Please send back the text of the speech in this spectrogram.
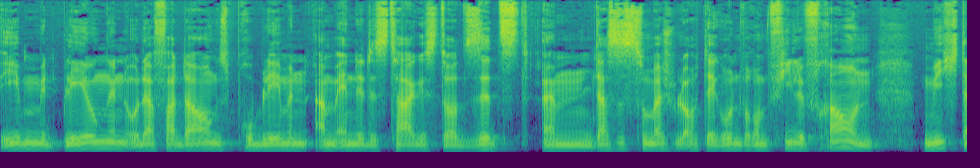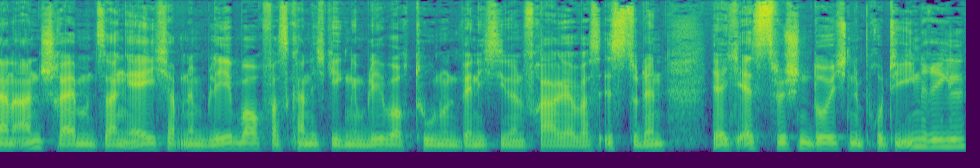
eben mit Blähungen oder Verdauungsproblemen am Ende des Tages dort sitzt. Ähm, das ist zum Beispiel auch der Grund, warum viele Frauen mich dann anschreiben und sagen, ey, ich habe einen Blähbauch, was kann ich gegen den Blähbauch tun? Und wenn ich sie dann frage, was isst du denn? Ja, ich esse zwischendurch einen Proteinriegel.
